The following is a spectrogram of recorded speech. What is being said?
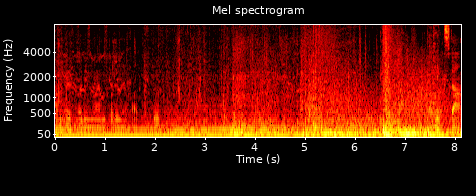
Komm, helfen wir dem mal, bevor der hier abstirbt. Nix da.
